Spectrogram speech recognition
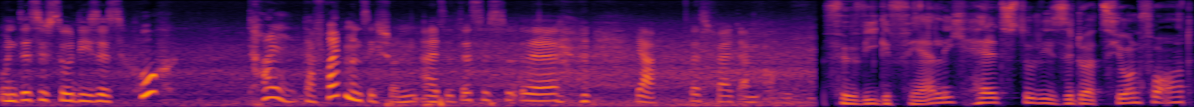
Und das ist so dieses, huch, toll, da freut man sich schon. Also das ist, äh, ja, das fällt einem auf. Für wie gefährlich hältst du die Situation vor Ort?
